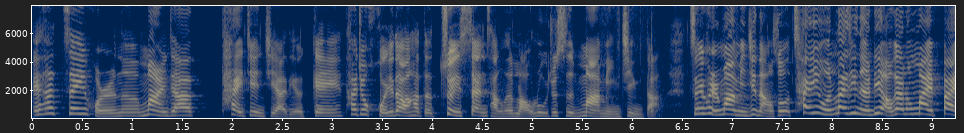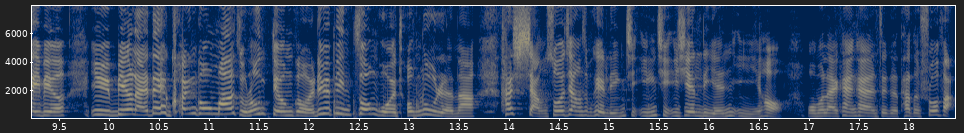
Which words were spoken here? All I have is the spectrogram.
哎，他这一会儿呢，骂人家。太监假的 gay，他就回到他的最擅长的老路，就是骂民进党。这会儿骂民进党说，蔡英文、赖清德、你好，干都卖拜庙，因为庙来的关公妈祖拢中国，你别变中国的同路人啊。他想说这样是不是可以引起引起一些涟漪哈？我们来看看这个他的说法。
